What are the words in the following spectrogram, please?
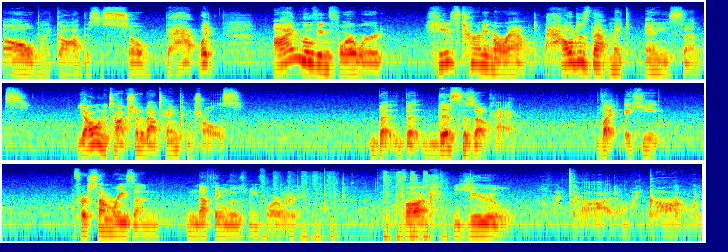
oh my god, this is so bad. Like, I'm moving forward, he's turning around. How does that make any sense? Y'all want to talk shit about tank controls. But, but this is okay. Like, he... For some reason, nothing moves me forward. Fuck you. Oh my god, oh my god, oh my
